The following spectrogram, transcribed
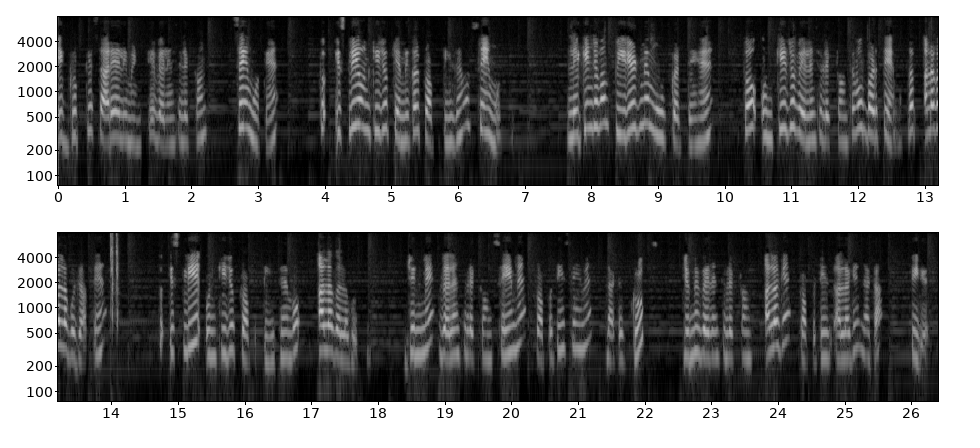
एक ग्रुप के सारे एलिमेंट्स के वैलेंस इलेक्ट्रॉन सेम होते हैं. तो इसलिए उनकी जो केमिकल प्रॉपर्टीज़ हैं, वो सेम होती है. लेकिन जब हम पीरियड में मूव करते हैं तो उनके जो वैलेंस इलेक्ट्रॉन्स है वो बढ़ते हैं मतलब अलग अलग हो जाते हैं। तो इसलिए उनकी जो प्रॉपर्टीज़ हैं वो अलग अलग होती हैं। जिनमें वैलेंस इलेक्ट्रॉन सेम है प्रॉपर्टीज़ सेम है दैट इज़ ग्रुप्स जिनमें वैलेंस इलेक्ट्रॉन अलग है प्रॉपर्टीज़ अलग है दैट आर पीरियड्स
